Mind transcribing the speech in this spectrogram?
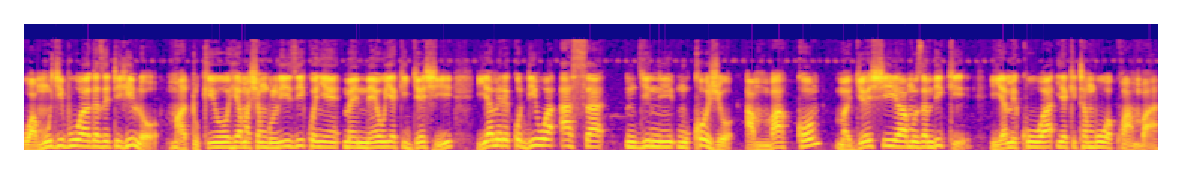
Kwa mujibu wa gazeti hilo, matukio ya mashambulizi kwenye maeneo ya kijeshi yamerekodiwa hasa mjini Mukojo ambako majeshi ya Mozambiki yamekuwa yakitambua kwamba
